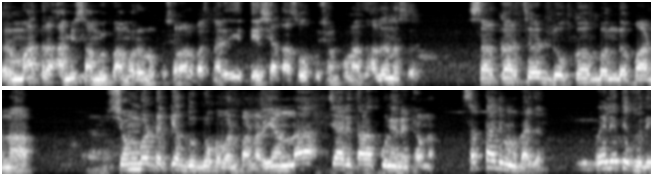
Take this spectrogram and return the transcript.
तर मात्र आम्ही सामूहिक आमरण उपोषणाला बसणार आहे. देशात असं उपोषण पुन्हा झालं नसेल सरकारचं डोकं बंद पाडणार. शंभर टक्के डोकं बंद पाडणार. यांना चारी ताळात कुणी नाही ठेवणार. सत्ता आली म्हणून काय झालं? पहिले तेच होते.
